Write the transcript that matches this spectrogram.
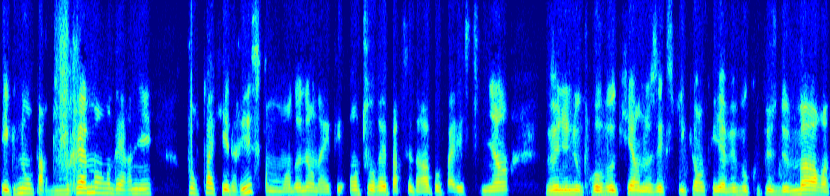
et que nous, on parte vraiment en dernier pour pas qu'il y ait de risques. À un moment donné, on a été entouré par ces drapeaux palestiniens venus nous provoquer en nous expliquant qu'il y avait beaucoup plus de morts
